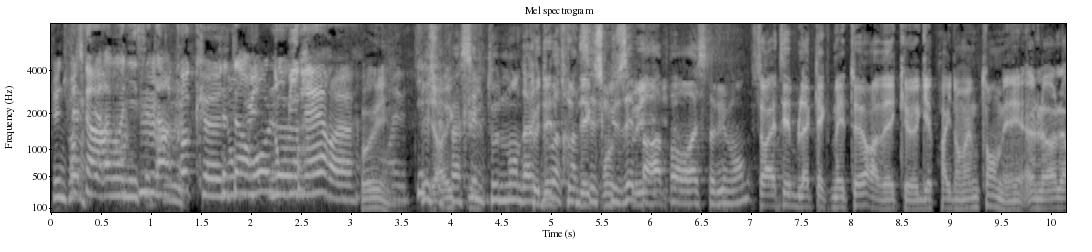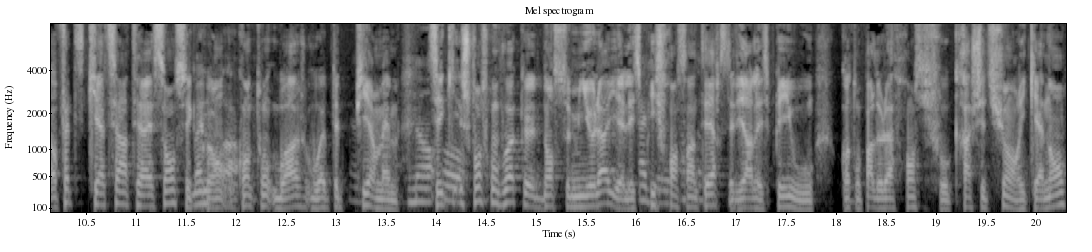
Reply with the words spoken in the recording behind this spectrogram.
d'une telle cérémonie. C'est un, coq euh, non, un rôle non binaire. Euh, oui. C'est facile, tout le monde a joué en train de s'excuser par rapport au reste du monde. Ça aurait été Black Lives Matter avec Gay Pride en même temps. Mais en fait, ce qui est assez intéressant, c'est quand, quand on... Ouais, peut-être pire même. C'est je pense qu'on voit que dans ce milieu-là, il y a l'esprit France Inter, c'est-à-dire l'esprit où, quand on parle de la France, il faut cracher dessus en ricanant,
